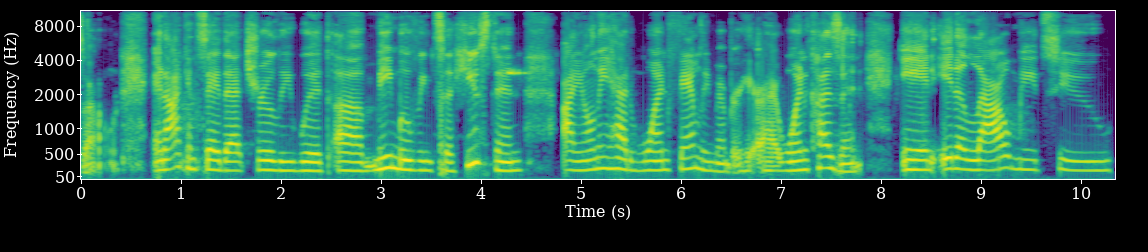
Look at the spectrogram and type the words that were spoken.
zone. And I can say that truly with um, me moving to Houston, I only had one family member here. I had one cousin and it allowed me to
